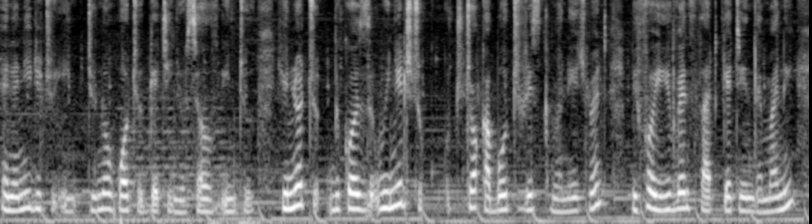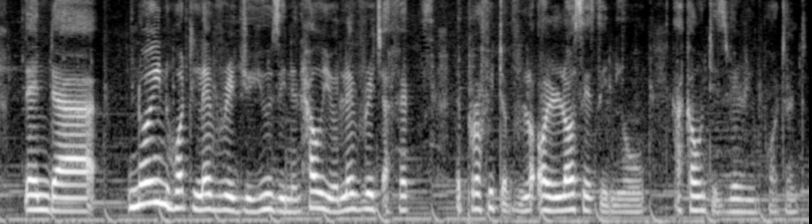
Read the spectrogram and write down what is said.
and I need you to in, to know what you're getting yourself into. You know to, because we need to, to talk about risk management before you even start getting the money and uh, knowing what leverage you're using and how your leverage affects the profit of lo or losses in your account is very important.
